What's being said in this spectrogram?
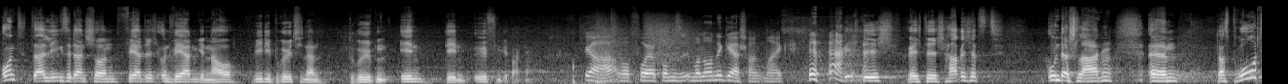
Und da liegen sie dann schon fertig und werden genau wie die Brötchen dann drüben in den Öfen gebacken. Ja, aber vorher kommen sie immer noch in den Gärschrank, Mike. Richtig, richtig. Habe ich jetzt unterschlagen. Ähm, das Brot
